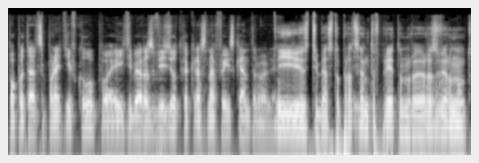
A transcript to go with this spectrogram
попытаться пройти в клуб, а, и тебя развезет как раз на фейс-контроле. И тебя сто процентов при этом развернут.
